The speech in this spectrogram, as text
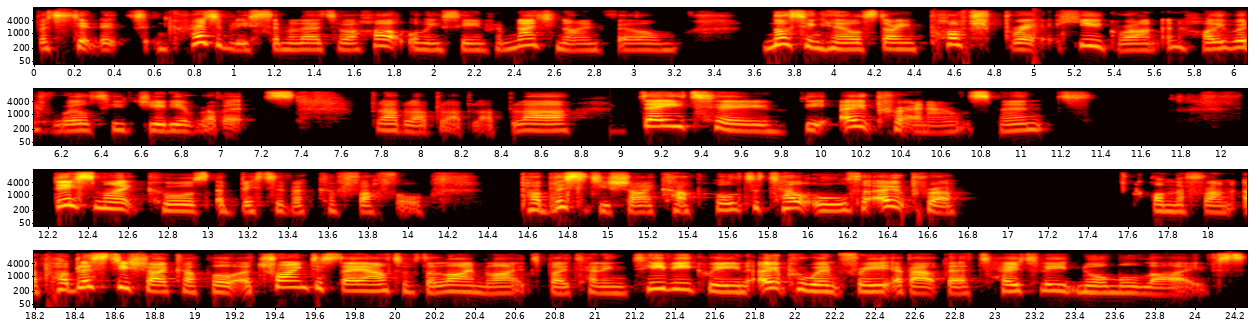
but it looked incredibly similar to a heartwarming scene from 99 film Notting Hill, starring posh Brit Hugh Grant and Hollywood royalty Julia Roberts. Blah, blah, blah, blah, blah. Day two, the Oprah announcement. This might cause a bit of a kerfuffle. Publicity shy couple to tell all to Oprah. On the front, a publicity shy couple are trying to stay out of the limelight by telling TV queen Oprah Winfrey about their totally normal lives.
